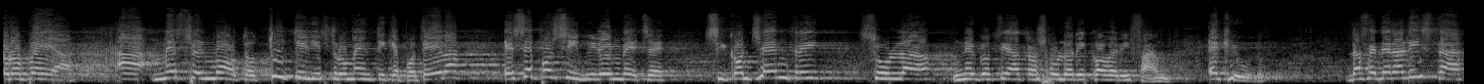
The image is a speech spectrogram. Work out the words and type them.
europea ha messo in moto tutti gli strumenti che poteva e se possibile invece si concentri sul negoziato sul recovery fund. E chiudo. Da federalista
